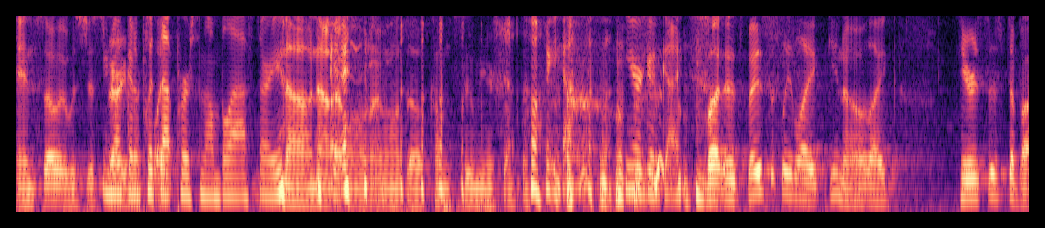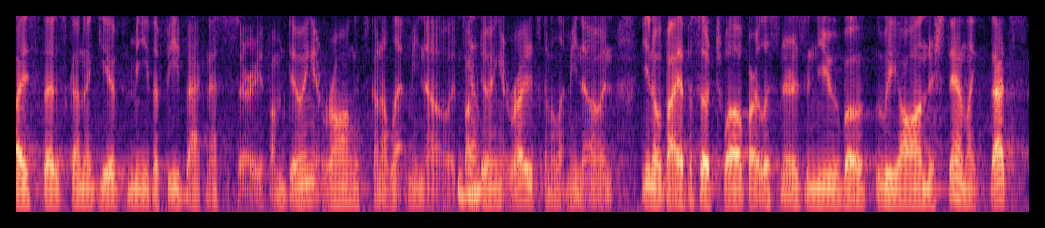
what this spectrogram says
and so it was just You're not going to put like, that person on blast, are you? No, no, I won't. I won't. They'll come and sue me or something. Oh, yeah. You're a good guy. but it's basically like you know like here's this device that is going to give me the feedback necessary if i'm doing it wrong it's going to let me know if i'm doing it right it's going to let me know and you know by episode 12 our listeners and you both we all understand like that's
